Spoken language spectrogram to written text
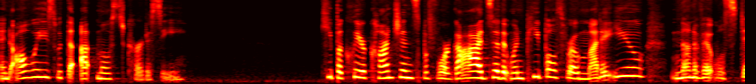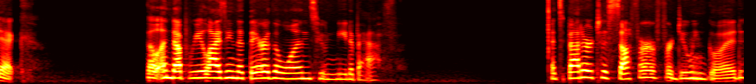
and always with the utmost courtesy. Keep a clear conscience before God so that when people throw mud at you, none of it will stick. They'll end up realizing that they're the ones who need a bath. It's better to suffer for doing good,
